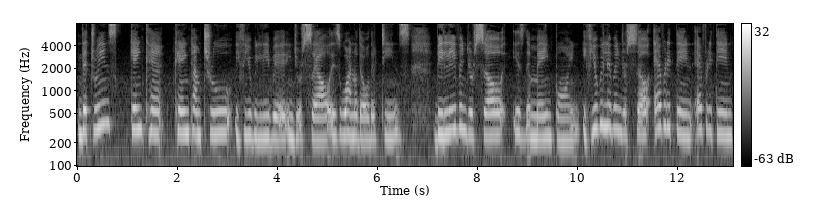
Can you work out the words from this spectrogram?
the dreams can, can can come true if you believe it in yourself. Is one of the other things. Believe in yourself is the main point. If you believe in yourself everything everything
